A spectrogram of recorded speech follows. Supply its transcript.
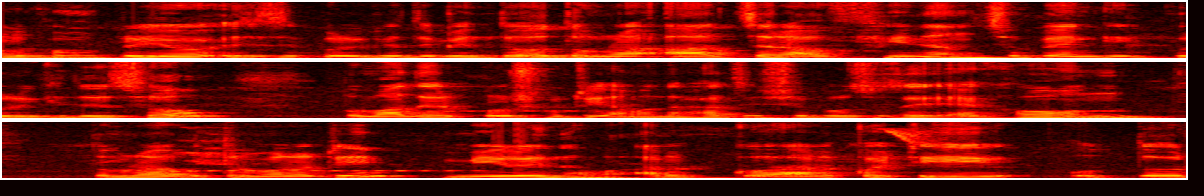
আলাইকুম, প্রিয় এসএসসি পরীক্ষার্থীবৃন্দ। তোমরা আজ যারা ফিনান্স ব্যাংকিং পরীক্ষা দিয়েছ, তোমাদের প্রশ্নটি আমাদের হাতে এসে পৌঁছেছে। এখন তোমরা উত্তরমালাটি মিলে নাও। আর আর কয়টি উত্তর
